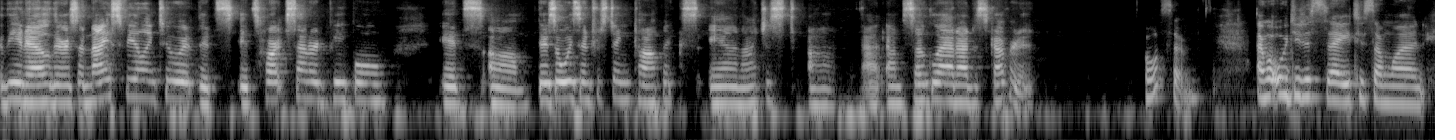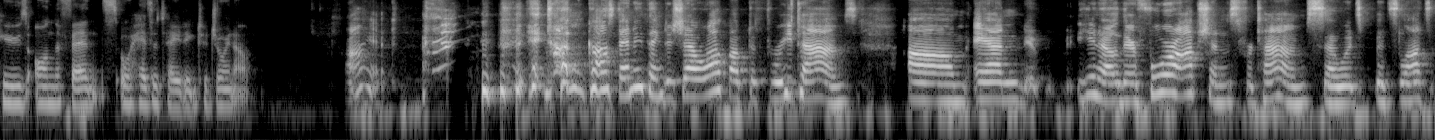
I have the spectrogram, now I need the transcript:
You know, there's a nice feeling to it. It's it's heart-centered people. It's um, there's always interesting topics, and I just uh, I, I'm so glad I discovered it. Awesome. And what would you just say to someone who's on the fence or hesitating to join up? Try it. it doesn't cost anything to show up up to three times. Um, and you know, there are four options for times. So it's it's lots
